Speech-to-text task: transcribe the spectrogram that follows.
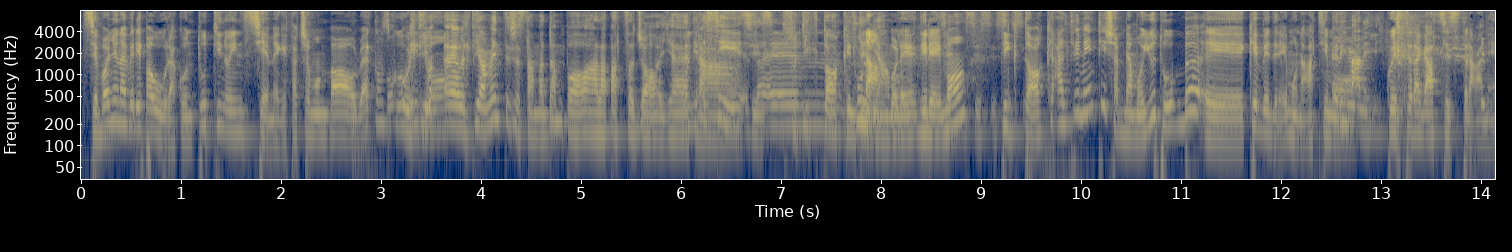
Se vogliono avere paura con tutti noi insieme che facciamo un bowl, welcome Ultima- Scooby-Doo. eh, ultimamente ci stiamo da un po' alla pazza gioia. Eh, tra- sì, sì, ehm, su TikTok. funambole, diremo. Sì, sì, TikTok, altrimenti ci abbiamo YouTube eh, che vedremo un attimo queste ragazze strane.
